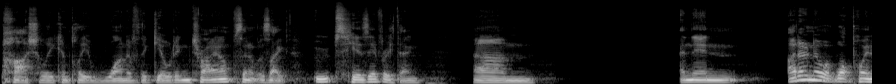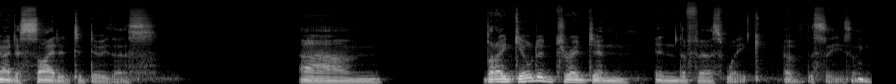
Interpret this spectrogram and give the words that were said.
partially complete one of the gilding triumphs, and it was like, oops, here's everything. Um, and then I don't know at what point I decided to do this. Um, but I gilded Dredgen in the first week of the season.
